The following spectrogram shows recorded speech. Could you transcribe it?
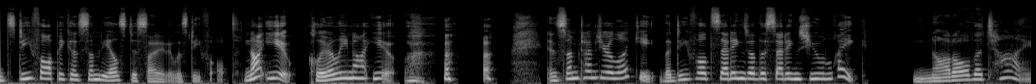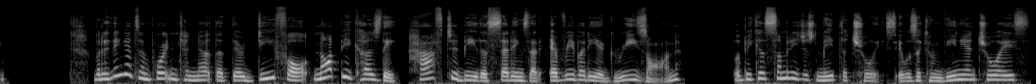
it's default because somebody else decided it was default. Not you. Clearly not you. and sometimes you're lucky. The default settings are the settings you like. Not all the time. But I think it's important to note that they're default not because they have to be the settings that everybody agrees on, but because somebody just made the choice. It was a convenient choice.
